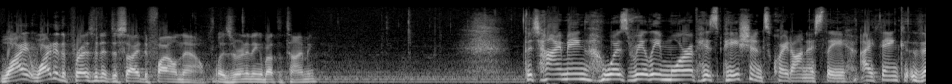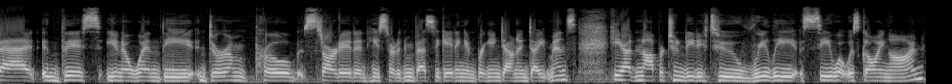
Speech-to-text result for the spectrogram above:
Why why did the president decide to file now? Was there anything about the timing? The timing was really more of his patience, quite honestly. I think that this, you know, when the Durham probe started and he started investigating and bringing down indictments, he had an opportunity to really see what was going on.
